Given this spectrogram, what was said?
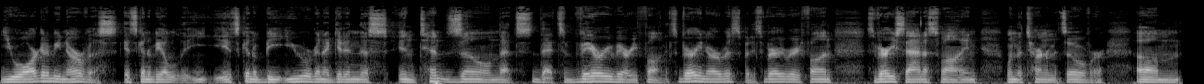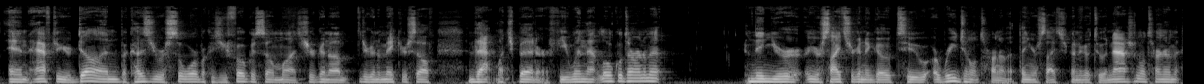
you are going to be nervous. It's going to be a, it's going to be you are going to get in this intense zone that's that's very very fun. It's very nervous, but it's very very fun. It's very satisfying when the tournament's over. Um, and after you're done, because you were sore, because you focus so much, you're gonna you're gonna make yourself that much better. If you win that local tournament, then your your sights are going to go to a regional tournament. Then your sights are going to go to a national tournament,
